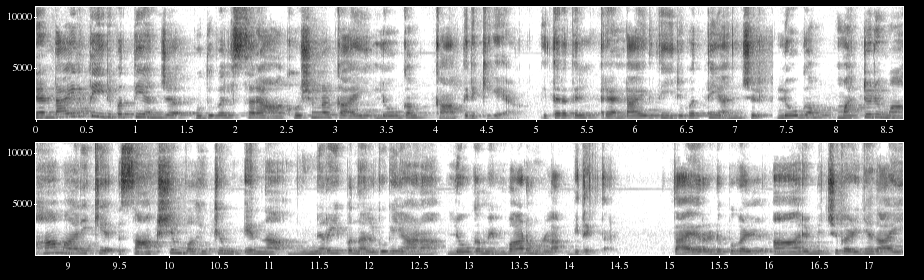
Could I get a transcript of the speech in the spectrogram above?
രണ്ടായിരത്തി ഇരുപത്തി അഞ്ച് പുതുവത്സര ആഘോഷങ്ങൾക്കായി ലോകം കാത്തിരിക്കുകയാണ്. ഇത്തരത്തിൽ രണ്ടായിരത്തി ഇരുപത്തി അഞ്ചിൽ ലോകം മറ്റൊരു മഹാമാരിക്ക് സാക്ഷ്യം വഹിക്കും എന്ന മുന്നറിയിപ്പ് നൽകുകയാണ് ലോകമെമ്പാടുമുള്ള വിദഗ്ധർ. തയ്യാറെടുപ്പുകൾ ആരംഭിച്ചു കഴിഞ്ഞതായി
